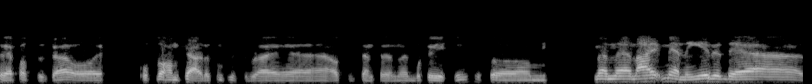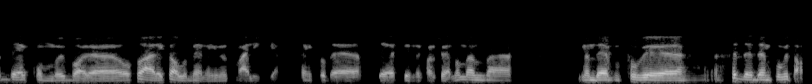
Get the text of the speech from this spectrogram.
tre faste, tror jeg. Og også han fjerde som plutselig ble assistenttrener borte i Viking. Så, men nei, meninger det, det kommer bare Og så er det ikke alle meningene som er like gjennomtenkt, og det, det skinner kanskje gjennom. Men, men det får vi, det, den får vi ta.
